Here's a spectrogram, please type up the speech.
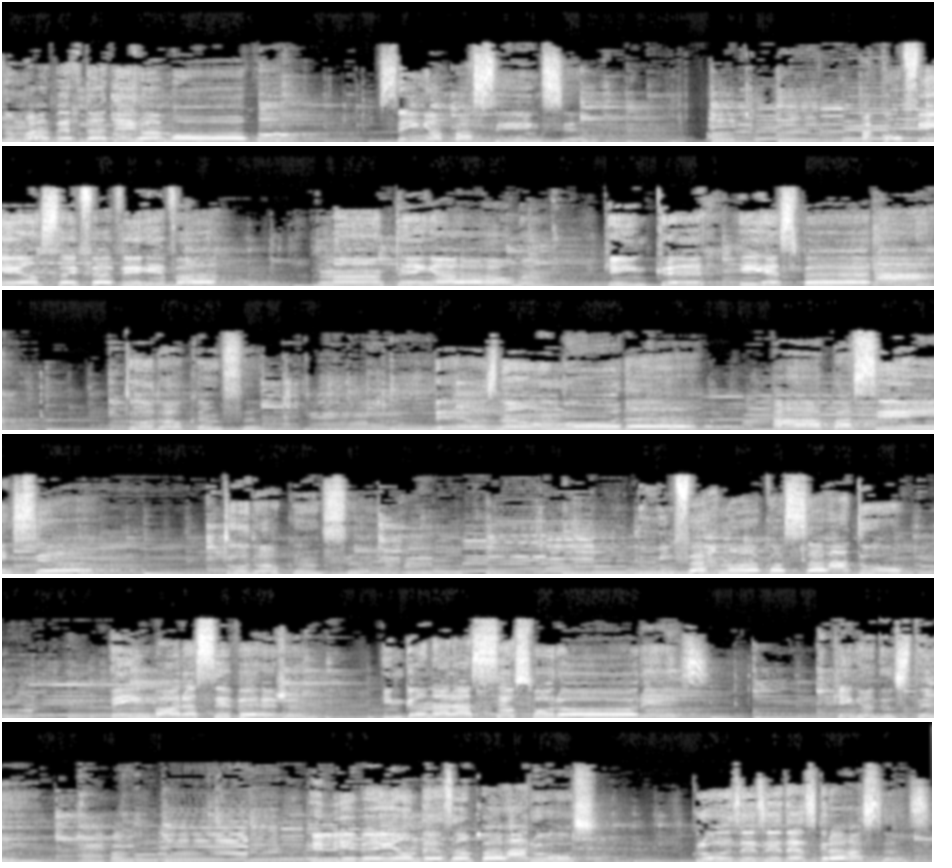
não há verdadeiro amor sem a paciência. A confiança e fé inferno a esboçado, embora se veja, enganará seus furores. Quem a Deus tem, que lhe venham desamparos, cruzes e desgraças,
